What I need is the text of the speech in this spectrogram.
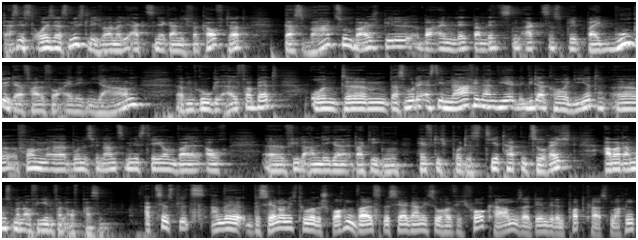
Das ist äußerst misslich, weil man die Aktien ja gar nicht verkauft hat. Das war zum Beispiel bei einem, beim letzten Aktiensplit bei Google der Fall vor einigen Jahren, ähm, Google Alphabet. Und ähm, das wurde erst im Nachhinein wieder korrigiert äh, vom äh, Bundesfinanzministerium, weil auch äh, viele Anleger dagegen heftig protestiert hatten, zu Recht. Aber da muss man auf jeden Fall aufpassen. Aktiensplits haben wir bisher noch nicht drüber gesprochen, weil es bisher gar nicht so häufig vorkam, seitdem wir den Podcast machen.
